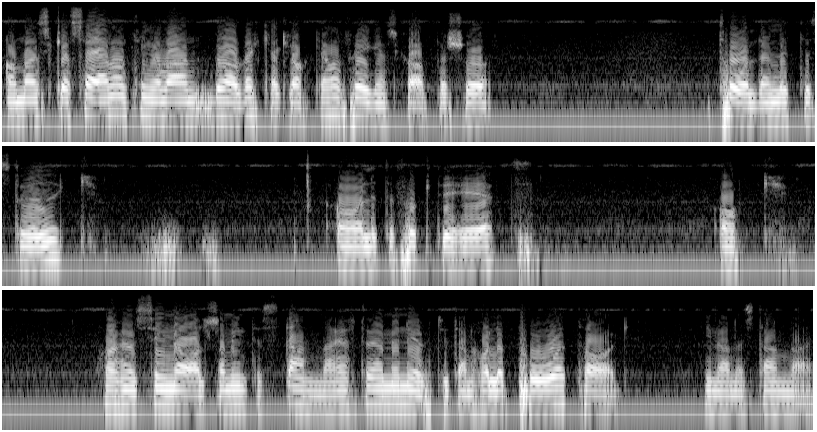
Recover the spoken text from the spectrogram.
Om man ska säga någonting om vad en bra väckarklocka har för egenskaper så tål den lite stryk och lite fuktighet och har en signal som inte stannar efter en minut utan håller på ett tag innan den stannar.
